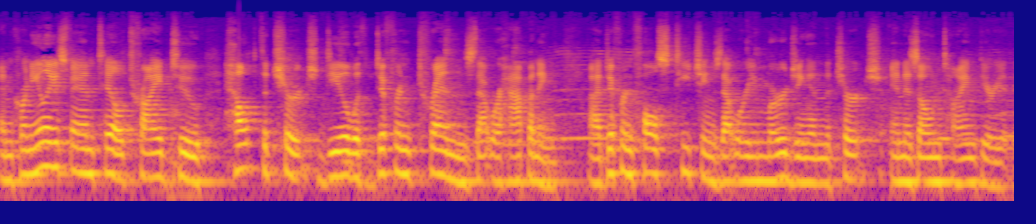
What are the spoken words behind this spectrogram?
And Cornelius Van Til tried to help the church deal with different trends that were happening, uh, different false teachings that were emerging in the church in his own time period.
